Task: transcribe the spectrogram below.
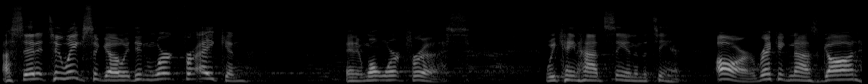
I said it two weeks ago, it didn't work for Achan, and it won't work for us. We can't hide sin in the tent. R, recognize God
